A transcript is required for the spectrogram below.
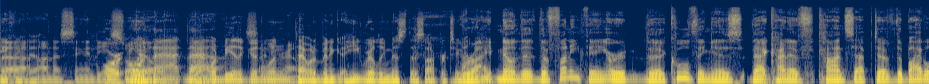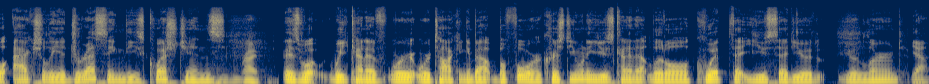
grieving a, on a sandy or soil. or that that Yeah, would be a good one. ground. That would have been a good. He really missed this opportunity. Right. No, the, the funny thing or the cool thing is that kind of concept of the Bible actually addressing these questions Right. is what we kind of were, were talking about before. Chris, do you want to use kind of that little quip that you said you had, you had learned? Yeah,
